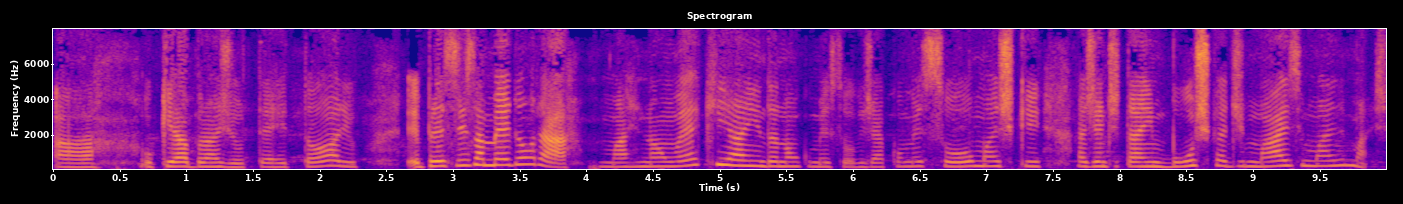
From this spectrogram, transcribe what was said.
a, o que abrange o território eh, precisa melhorar, mas não é que ainda não começou, já começou, mas que a gente está em busca de mais e mais e mais.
